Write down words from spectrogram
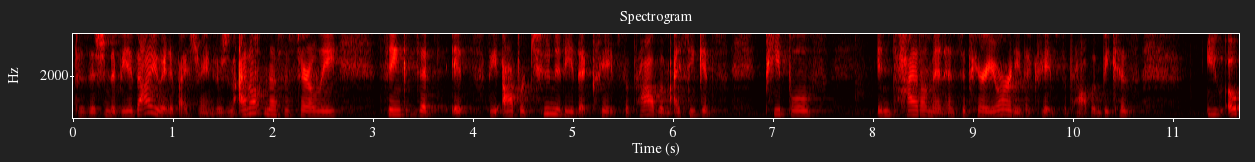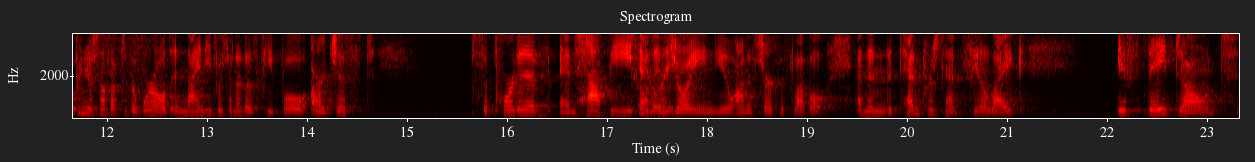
position to be evaluated by strangers. And i don't necessarily think that it's the opportunity that creates the problem. I think it's people's entitlement and superiority that creates the problem because you open yourself up to the world and 90% of those people are just supportive and happy and enjoying you on a surface level. And then the 10% feel like if they don't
